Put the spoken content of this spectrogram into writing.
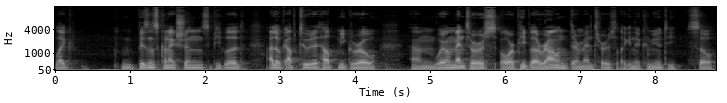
like business connections, people that I look up to that help me grow, um, were mentors or people around their mentors, like in the community. So,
